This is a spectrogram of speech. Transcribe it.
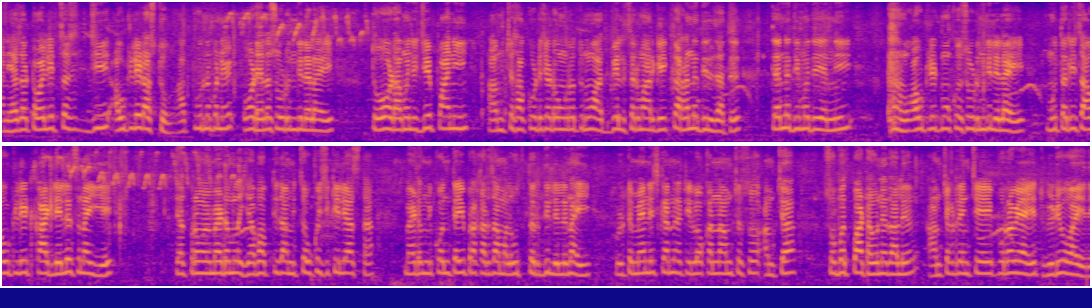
आणि ह्याचा टॉयलेटचा जी आउटलेट असतो हा पूर्णपणे ओढ्याला सोडून दिलेला आहे. तो ओढा म्हणजे जे पाणी आमच्या साकोट्याच्या डोंगरातून वाहत बेलसर मार्गे करा नदीला जातं. त्या नदीमध्ये यांनी आउटलेट मोकळं सोडून दिलेलं आहे. मुतारीचं आउटलेट काढलेलंच नाही आहे त्याचप्रमाणे मॅडमला या बाबतीत आम्ही चौकशी केली असता मॅडमनी कोणत्याही प्रकारचं आम्हाला उत्तर दिलेलं नाही. उलटं मॅनेज करण्यासाठी लोकांना आमच्या सो आमच्या सोबत पाठवण्यात आलं. आमच्याकडे त्यांचे पुरावे आहेत व्हिडिओ आहेत.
